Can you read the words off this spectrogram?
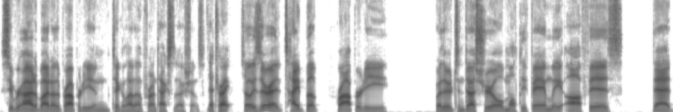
super high to buy another property and take a lot of upfront tax deductions. That's right. So, is there a type of property, whether it's industrial, multifamily, office, that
